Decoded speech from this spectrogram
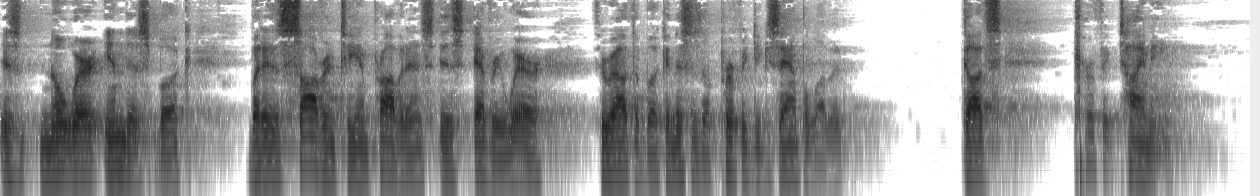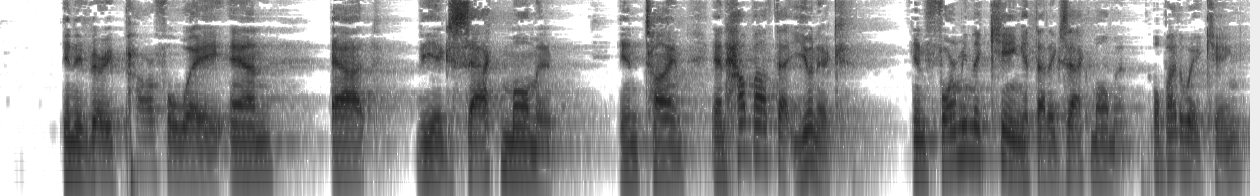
is nowhere in this book, but his sovereignty and providence is everywhere throughout the book. And this is a perfect example of it. God's perfect timing in a very powerful way and at the exact moment in time. And how about that eunuch informing the king at that exact moment? Oh, by the way, king,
